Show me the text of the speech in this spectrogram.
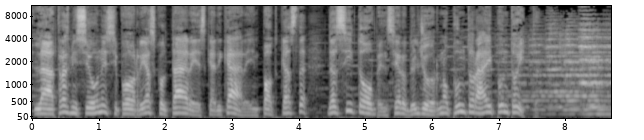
La trasmissione si può riascoltare e scaricare in podcast dal sito pensierodelgiorno.rai.it.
